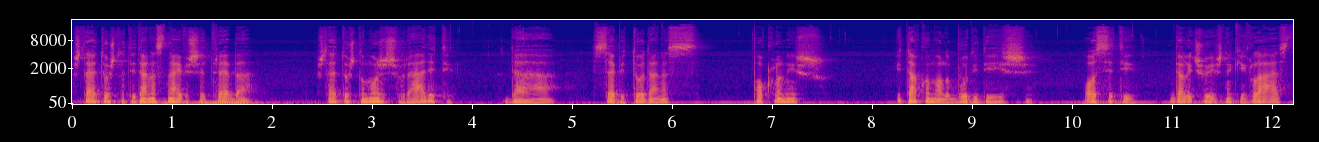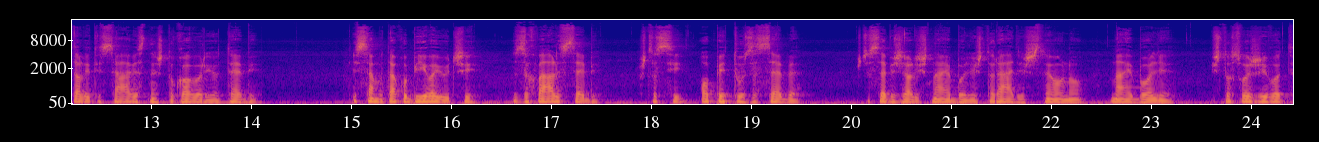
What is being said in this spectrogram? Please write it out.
šta je to što ti danas najviše treba, šta je to što možeš uraditi da sebi to danas pokloniš i tako malo budi diši, osjeti da li čuješ neki glas, da li ti savjest nešto govori o tebi. I samo tako bivajući, zahvali sebi što si opet tu za sebe, što sebi želiš najbolje, što radiš sve ono najbolje i što svoj život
